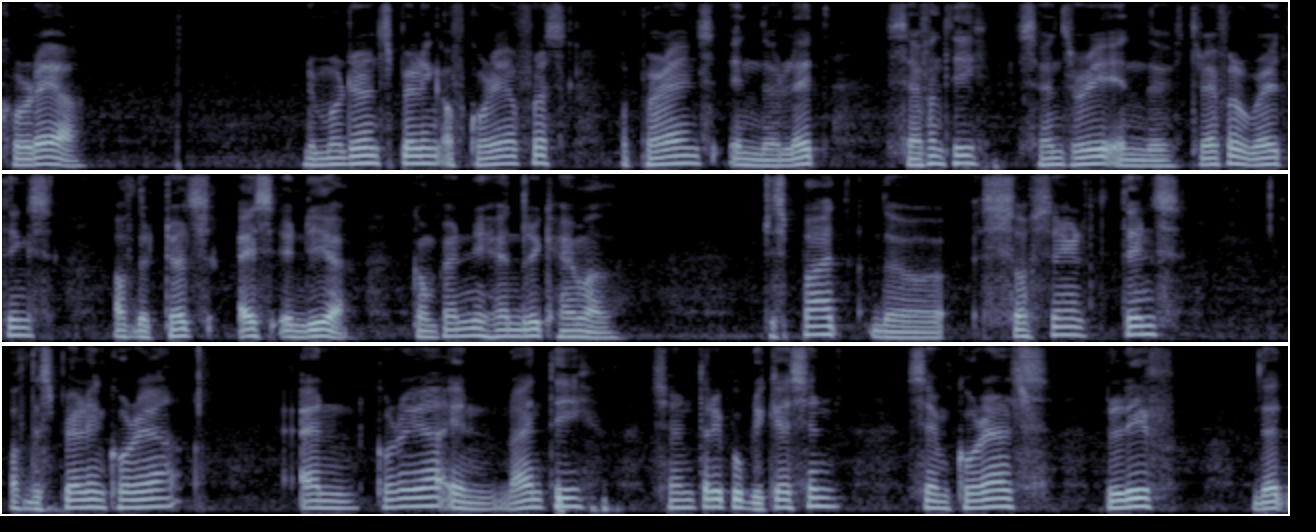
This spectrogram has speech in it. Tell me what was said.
Korea. The modern spelling of Korea first appeared in the late 17th century in the travel writings of the Dutch East India Company Hendrik Hamel. Despite the uncertainties of the spelling Corea and Korea in 19th century publication, some Koreans believe that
